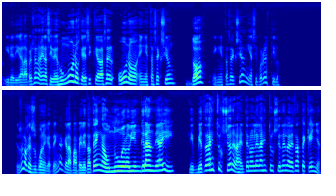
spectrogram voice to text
y le digas a la persona, mira, si ves un 1, quiere decir que va a ser 1 en esta sección, 2 en esta sección y así por el estilo. Eso es lo que se supone que tenga, que la papeleta tenga un número bien grande ahí. Y las instrucciones, la gente no lee las instrucciones en las letras pequeñas.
